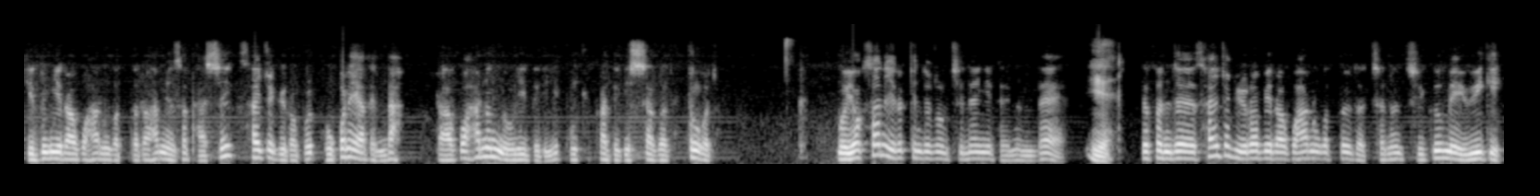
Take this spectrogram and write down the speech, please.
기둥이라고 하는 것들을 하면서 다시 사회적 유럽을 복원해야 된다라고 하는 논의들이 본격화되기 시작을 했던 거죠. 뭐 역사는 이렇게 이제 좀 진행이 되는데 예. 그래서 이제 사회적 유럽이라고 하는 것들 자체는 지금의 위기,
